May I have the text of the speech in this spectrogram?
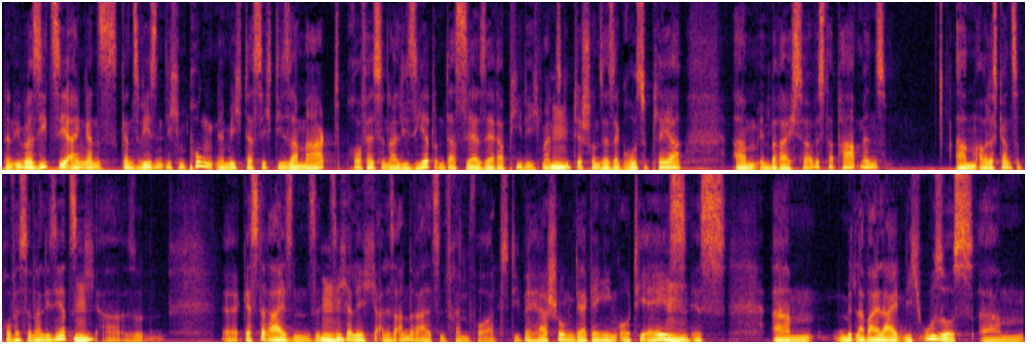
dann übersieht sie einen ganz, ganz wesentlichen Punkt, nämlich, dass sich dieser Markt professionalisiert und das sehr, sehr rapide. Ich meine, mhm. es gibt ja schon sehr, sehr große Player ähm, im Bereich Service Departments, ähm, aber das Ganze professionalisiert sich. Mhm. Ja, also äh, Gästereisen sind mhm. sicherlich alles andere als ein Fremdwort. Die Beherrschung der gängigen OTAs mhm. ist ähm, mittlerweile eigentlich Usus. Ähm,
